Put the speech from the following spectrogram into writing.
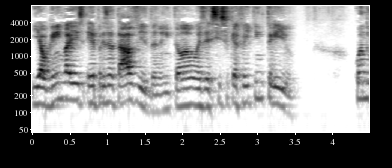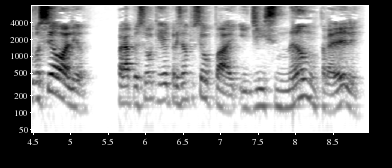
e alguém vai representar a vida. Então é um exercício que é feito em trio. Quando você olha para a pessoa que representa o seu pai e diz não para ele,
